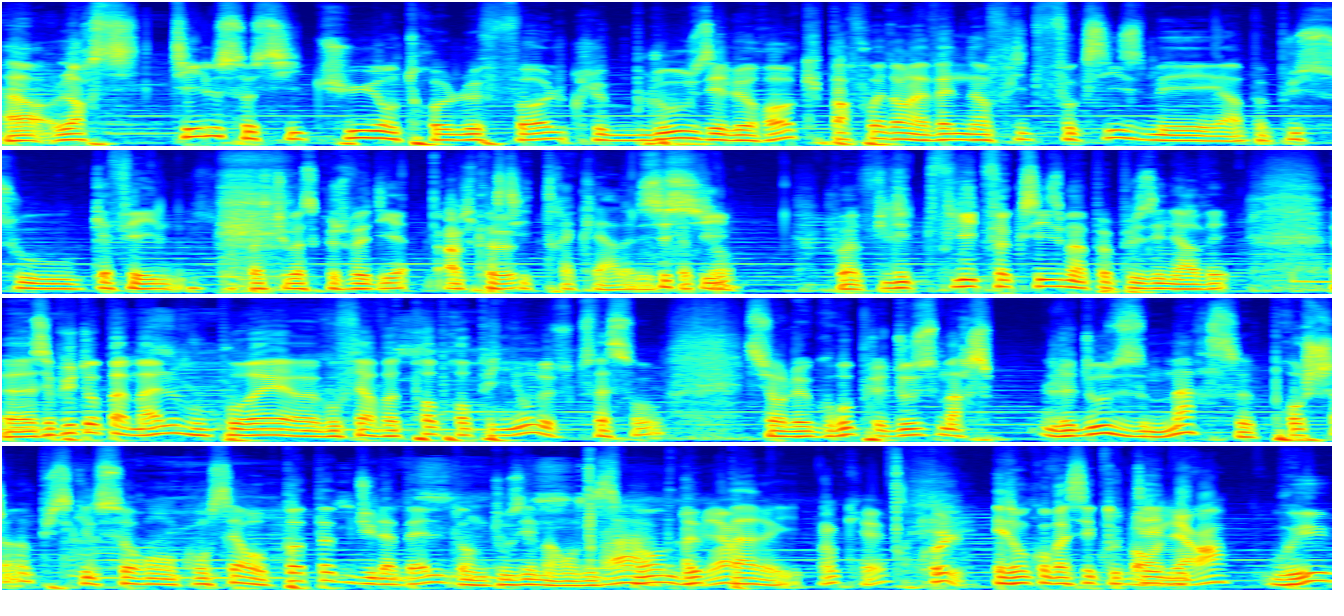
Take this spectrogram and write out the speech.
Alors, leur style se situe entre le folk, le blues et le rock, parfois dans la veine d'un Fleet Foxes, mais un peu plus sous caféine. Je sais pas si tu vois ce que je veux dire. Un Je sais pas peu. si c'est très clair la Si, si. Fleet, mais un peu plus énervé. Euh, c'est plutôt pas mal. Vous pourrez euh, vous faire votre propre opinion de toute façon sur le groupe le 12 mars, le 12 mars prochain, puisqu'ils seront en concert au pop-up du label dans le 12e arrondissement Ah, de bien. Paris. Ok, cool. Et donc on va s'écouter. Bon, on ira. Oui.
